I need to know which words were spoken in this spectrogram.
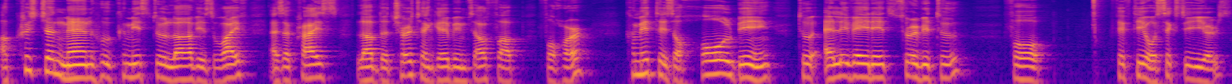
A Christian man who commits to love his wife as a Christ loved the church and gave himself up for her, commits his whole being to elevated servitude for 50 or 60 years.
